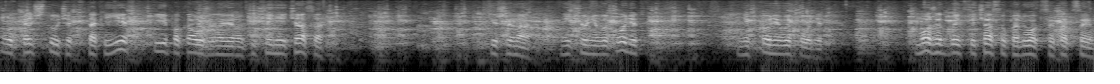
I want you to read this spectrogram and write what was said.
Вот пять штучек так и есть. И пока уже, наверное, в течение часа тишина. Ничего не выходит. Никто не выходит. Может быть сейчас уколю окситоцин.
